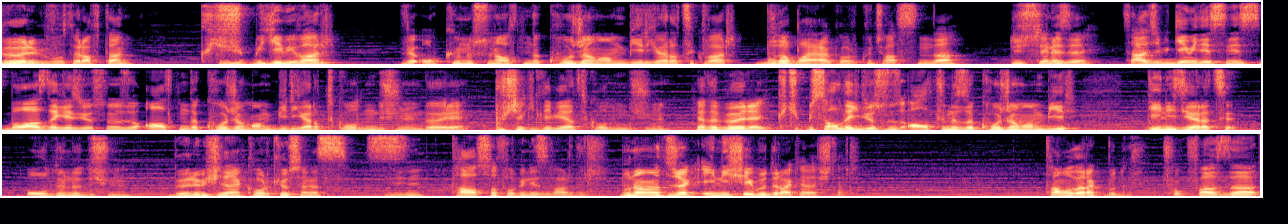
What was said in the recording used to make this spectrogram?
böyle bir fotoğraftan küçücük bir gemi var ve okyanusun altında kocaman bir yaratık var. Bu da bayağı korkunç aslında. Düşsenize sadece bir gemidesiniz, boğazda geziyorsunuz ve altında kocaman bir yaratık olduğunu düşünün böyle. Bu şekilde bir yaratık olduğunu düşünün. Ya da böyle küçük bir salda gidiyorsunuz altınızda kocaman bir deniz yaratığı olduğunu düşünün. Böyle bir şeyden korkuyorsanız sizin taassufobiniz vardır. Bunu anlatacak en iyi şey budur arkadaşlar. Tam olarak budur. Çok fazla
